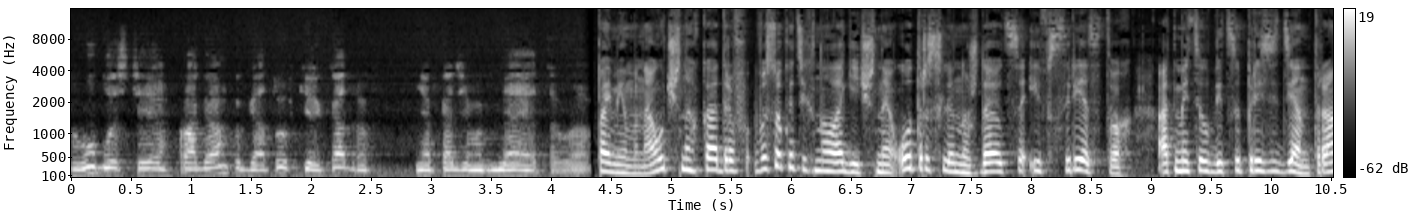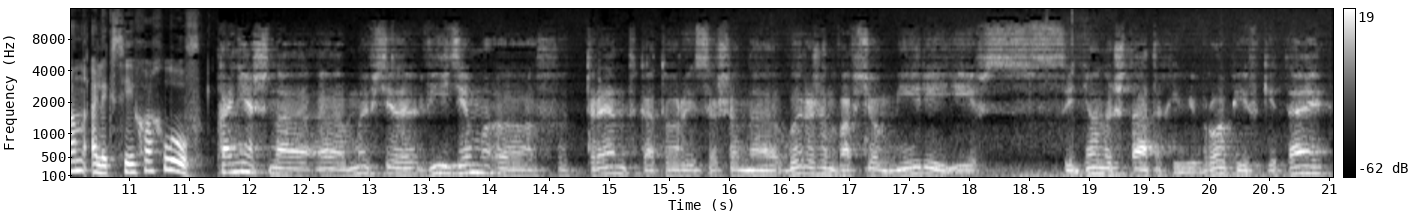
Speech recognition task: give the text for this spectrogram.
в области программ подготовки кадров необходимых для этого. Помимо научных кадров, высокотехнологичные отрасли нуждаются и в средствах, отметил вице-президент РАН Алексей Хохлов. Конечно, э, мы все видим э, тренд, который совершенно выражен во всем мире и в Соединенных Штатах, и в Европе, и в Китае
